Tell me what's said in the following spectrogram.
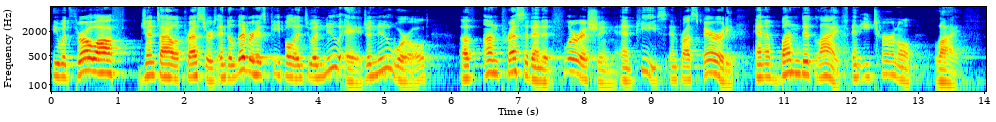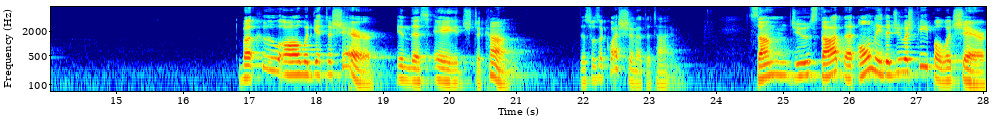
he would throw off Gentile oppressors and deliver his people into a new age, a new world of unprecedented flourishing and peace and prosperity, an abundant life, an eternal life. But who all would get to share in this age to come? This was a question at the time. Some Jews thought that only the Jewish people would share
